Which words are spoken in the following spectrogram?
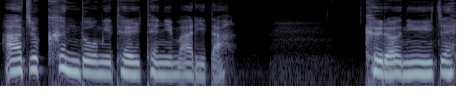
아주 큰 도움이 될 테니 말이다. 그러니 이제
